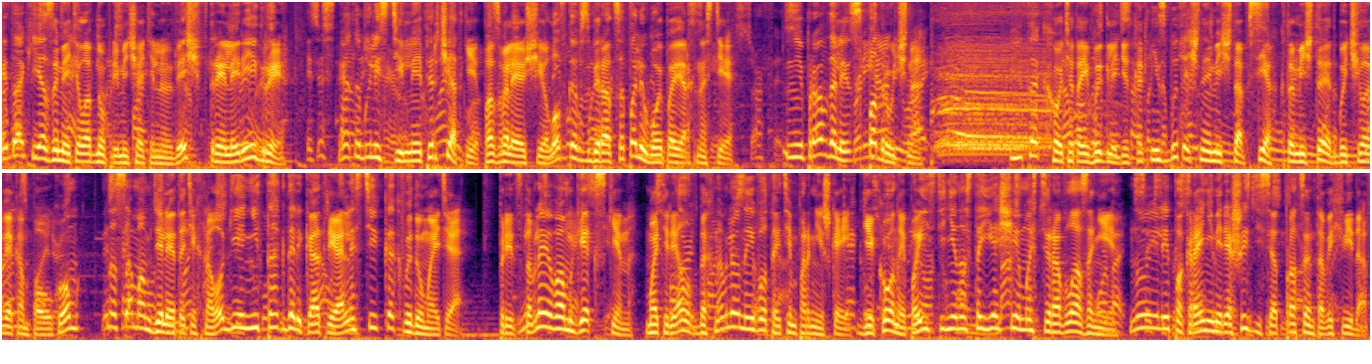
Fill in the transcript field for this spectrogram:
Итак, я заметил одну примечательную вещь в трейлере игры. Это были стильные перчатки, позволяющие ловко взбираться по любой поверхности. Не правда ли, сподручно? Итак, хоть это и выглядит как несбыточная мечта всех, кто мечтает быть Человеком-пауком, на самом деле эта технология не так далека от реальности, как вы думаете. Представляю вам Гекскин, материал, вдохновленный вот этим парнишкой. Гекконы поистине настоящие мастера в лазании, ну или по крайней мере 60% их видов.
